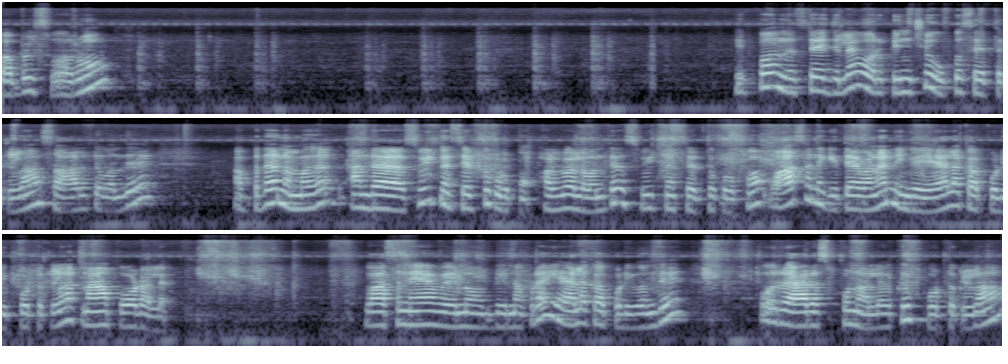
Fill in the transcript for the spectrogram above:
பபுள்ஸ் வரும். இப்போது இந்த ஸ்டேஜில் ஒரு பிஞ்சு உப்பு சேர்த்துக்கலாம். சால்ட்டு வந்து அப்போ தான் நம்ம அந்த ஸ்வீட்னஸ் எடுத்து கொடுப்போம். அல்வாவில் வந்து ஸ்வீட்னஸ் எடுத்து கொடுப்போம். வாசனைக்கு தேவைன்னா நீங்கள் ஏலக்காய் பொடி போட்டுக்கலாம். நான் போடலை. வாசனையாக வேணும் அப்படின்னா கூட ஏலக்காய் பொடி வந்து ஒரு அரை ஸ்பூன் அளவுக்கு போட்டுக்கலாம்.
